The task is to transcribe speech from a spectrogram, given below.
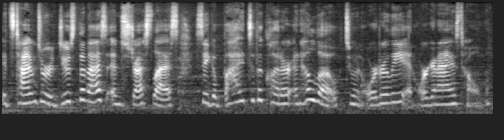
It's time to reduce the mess and stress less, say goodbye to the clutter, and hello to an orderly and organized home.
